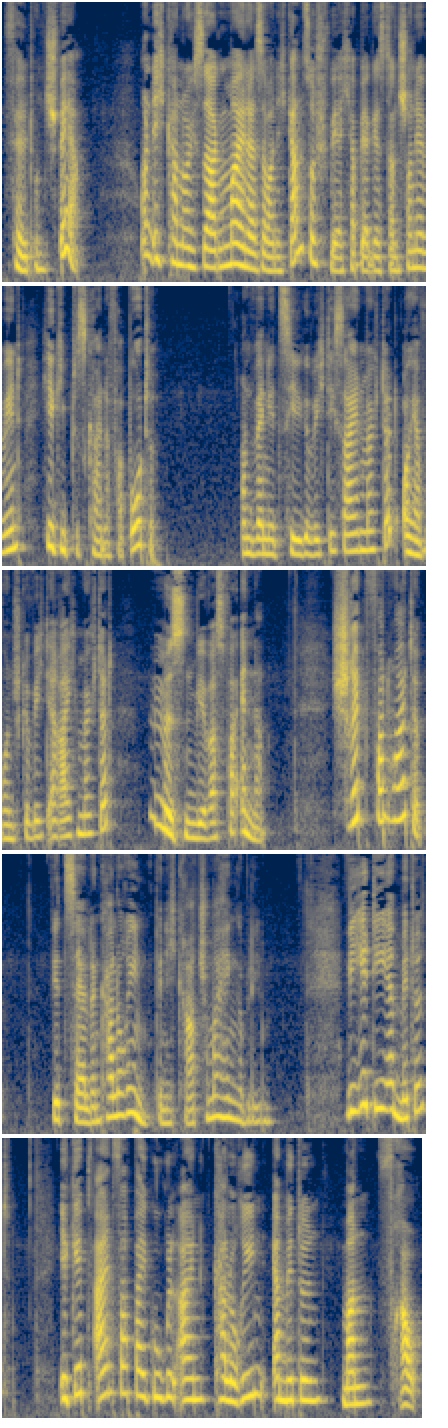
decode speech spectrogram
fällt uns schwer. Und ich kann euch sagen, meiner ist aber nicht ganz so schwer. Ich habe ja gestern schon erwähnt, hier gibt es keine Verbote. Und wenn ihr zielgewichtig sein möchtet, euer Wunschgewicht erreichen möchtet, müssen wir was verändern. Schritt von heute. Wir zählen Kalorien, bin ich gerade schon mal hängen geblieben. Wie ihr die ermittelt, Ihr gebt einfach bei Google ein Kalorien ermitteln Mann, Frau.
